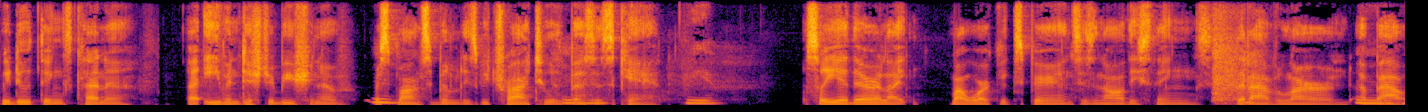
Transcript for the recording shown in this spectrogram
we do things kind of even distribution of responsibilities we try to as best Mhm. as can Yeah. so yeah there are like my work experiences and all these things that i've learned about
